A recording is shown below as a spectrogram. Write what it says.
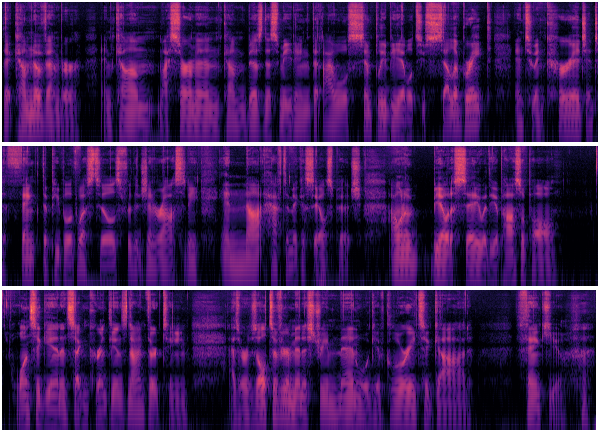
that come November and come my sermon, come business meeting, that I will simply be able to celebrate and to encourage and to thank the people of West Hills for the generosity and not have to make a sales pitch. I want to be able to say with the Apostle Paul, once again in 2 Corinthians 9:13, as a result of your ministry, men will give glory to God. Thank you.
